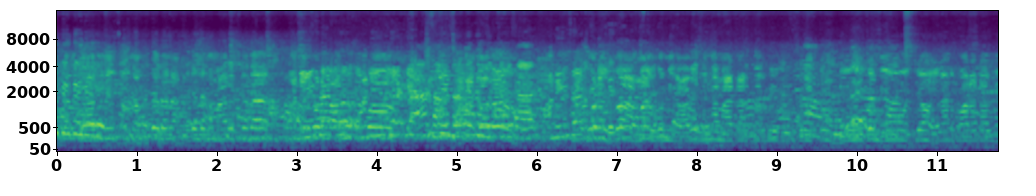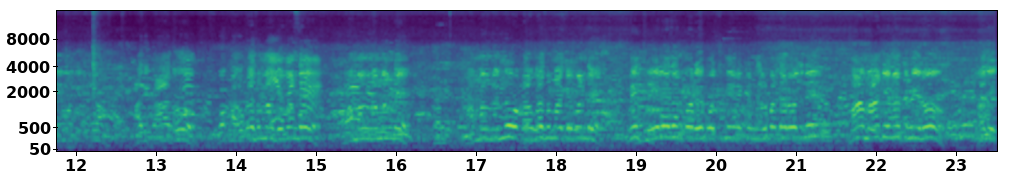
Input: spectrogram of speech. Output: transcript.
అక్కడికి వెళ్ళాక మారచ్చు కదా మీరు ఆవేశంగా మాట్లాడుతున్నారు మీరు ఉత్తరేస్తాం మేము నుంచే మేము వచ్చాం ఇలాంటి పోరాటాలు మేము చేసాం అది కాదు ఒక అవకాశం మాకు ఇవ్వండి మమ్మల్ని నమ్మండి మమ్మల్ని నమ్మి ఒక అవకాశం మాకు ఇవ్వండి మేము చేయలేదనుకో రేపు వచ్చి మీరు ఇక్కడ నిలబడ్డ రోజుని మా మాట వినొచ్చు మీరు అది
